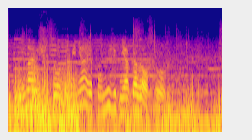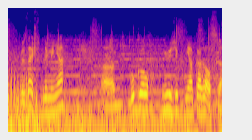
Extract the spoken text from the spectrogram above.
Признаюсь, что для меня Apple Music не оказался... Признаюсь, что для меня Google Music не оказался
